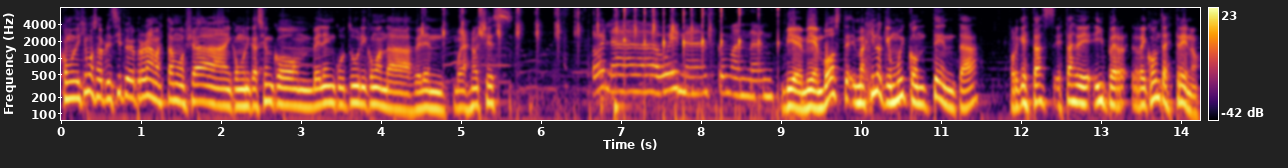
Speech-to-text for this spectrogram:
Como dijimos al principio del programa, estamos ya en comunicación con Belén Cuturi. ¿Cómo andas, Belén? Buenas noches. Hola, buenas, ¿cómo andan? Bien, bien. Vos te imagino que muy contenta porque estás, estás de hiper recontra estreno.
